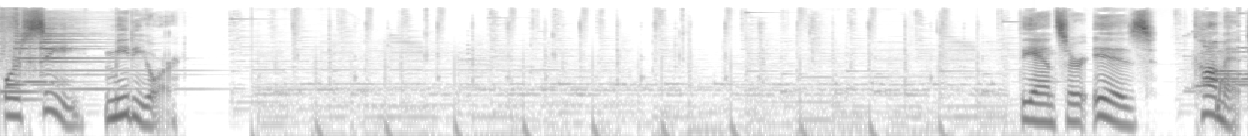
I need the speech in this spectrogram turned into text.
or C. Meteor? The answer is comet.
